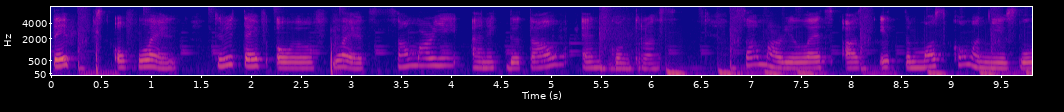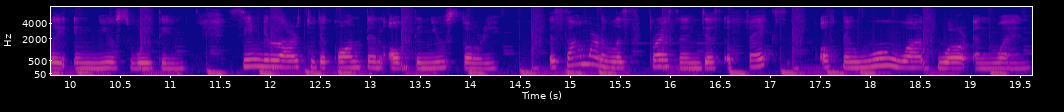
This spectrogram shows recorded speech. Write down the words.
Types of lead. Three types of lead: summary, anecdotal, and contrast. Summary leads as it the most common news lead in news writing, similar to the content of the news story. A summary list presents just a facts of the who, what, where, and when.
